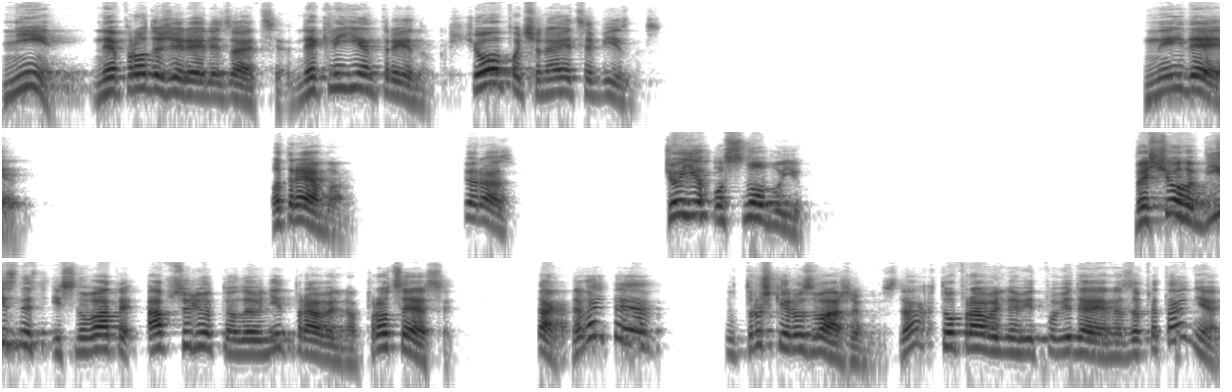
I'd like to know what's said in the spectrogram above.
Ні, не продаж і реалізація, не клієнт ринок. З чого починається бізнес? Не ідея. Потреба. Щоразу. Що є основою? Без чого бізнес існувати абсолютно, Леонід, правильно, процеси. Так, давайте трошки розважимось. Да? Хто правильно відповідає на запитання?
